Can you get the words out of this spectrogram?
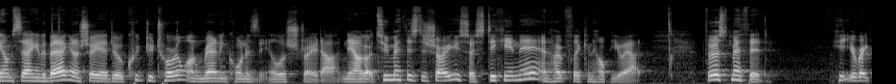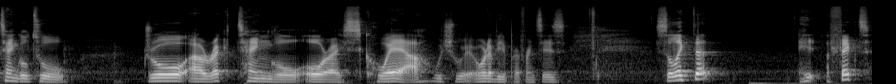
I'm Sag in the Bag and I'll show you how to do a quick tutorial on rounding corners in Illustrator. Now I've got two methods to show you, so stick in there and hopefully I can help you out. First method, hit your rectangle tool. Draw a rectangle or a square, which whatever your preference is. Select it, hit Effect,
